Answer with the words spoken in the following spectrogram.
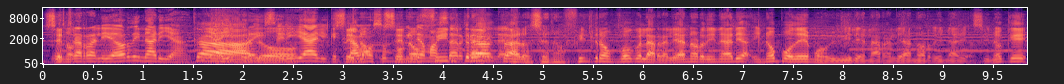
se Nuestra nos, realidad ordinaria. Claro, y ahí por ahí sería el que se estamos un poquito nos más filtra, cerca de la... Claro, se nos filtra un poco la realidad no ordinaria y no podemos vivir en la realidad no ordinaria, sino que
